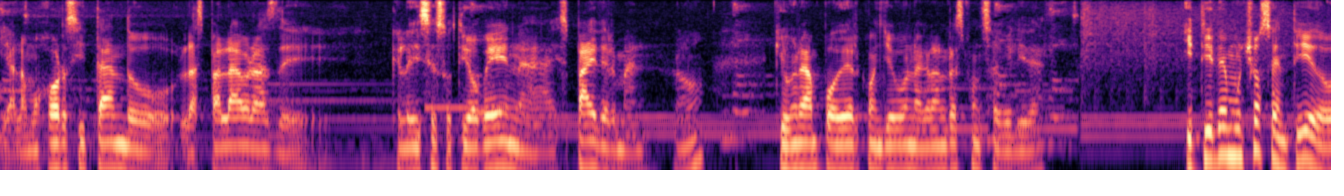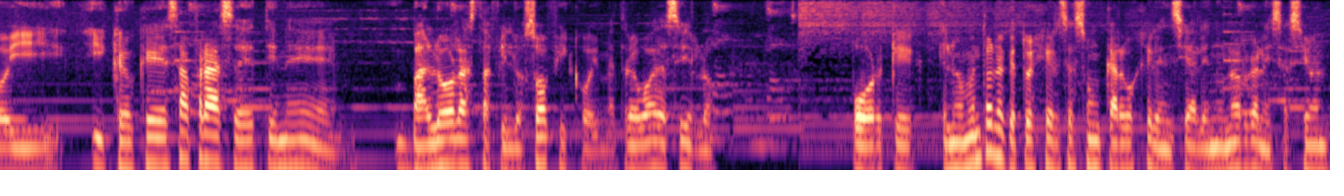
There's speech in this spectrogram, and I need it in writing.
y a lo mejor citando las palabras de que le dice su tío Ben a Spider-Man, ¿no? que un gran poder conlleva una gran responsabilidad. Y tiene mucho sentido y, y creo que esa frase tiene valor hasta filosófico, y me atrevo a decirlo, porque el momento en el que tú ejerces un cargo gerencial en una organización,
